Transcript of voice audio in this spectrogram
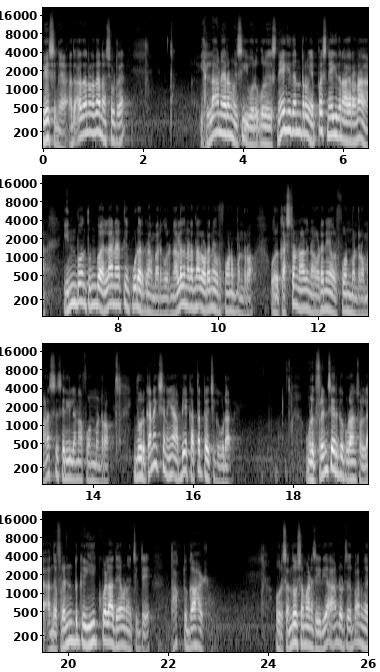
பேசுங்க. அது அதனால தான் நான் சொல்கிறேன் எல்லா நேரமும் சி ஒரு ஒரு ஸ்நேகிதன்றவன் எப்போ ஸ்நேகிதன் ஆகிறான்னா இன்பம் துன்பம் எல்லா நேரத்தையும் கூட இருக்கிறான் பாருங்கள் ஒரு நல்லது நடந்தாலும் உடனே ஒரு ஃபோனை பண்ணுறோம் ஒரு கஷ்டம்னாலும் நான் உடனே ஒரு ஃபோன் பண்ணுறோம் மனசு சரியில்லைன்னா ஃபோன் பண்ணுறோம் இந்த ஒரு கனெக்ஷனையே அப்படியே கத்தட்ட வச்சுக்கக்கூடாது உங்களுக்கு ஃப்ரெண்ட்ஸே இருக்கக்கூடாதுன்னு சொல்ல அந்த ஃப்ரெண்டுக்கு ஈக்குவலாக தேவனை வச்சுக்கிட்டு டாக் டு காட் ஒரு சந்தோஷமான செய்தியாக ஆண்டோர் சார் பாருங்க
